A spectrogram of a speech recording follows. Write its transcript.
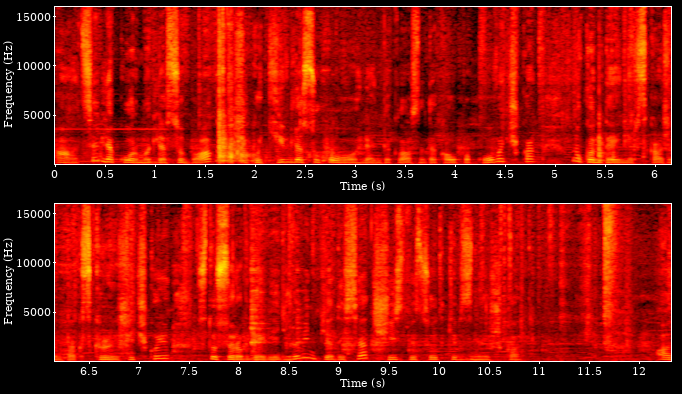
а, це для корму для собак чи котів для сухого. Гляньте, класна така упаковочка. Ну, контейнер, скажімо так, з кришечкою. 149 гривень, 56% знижка. А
